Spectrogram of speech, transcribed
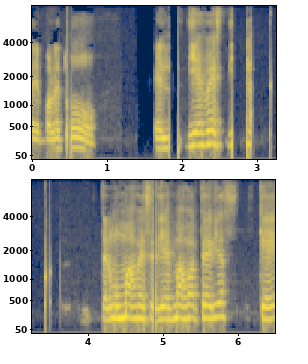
eh, ponle tú, el 10 veces, tenemos más veces 10 más bacterias que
